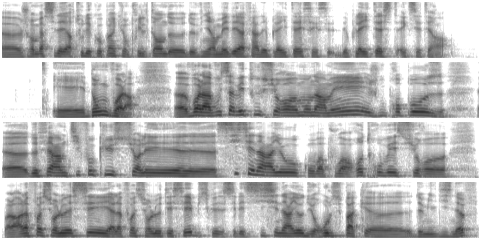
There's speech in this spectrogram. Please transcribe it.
Euh, je remercie d'ailleurs tous les copains qui ont pris le temps de, de venir m'aider à faire des playtests, des playtests, etc. Et donc voilà, euh, voilà, vous savez tout sur euh, mon armée. Je vous propose euh, de faire un petit focus sur les six scénarios qu'on va pouvoir retrouver sur, alors à la fois sur l'ESC et à la fois sur l'ETC, puisque c'est les six scénarios du Rules Pack 2019.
